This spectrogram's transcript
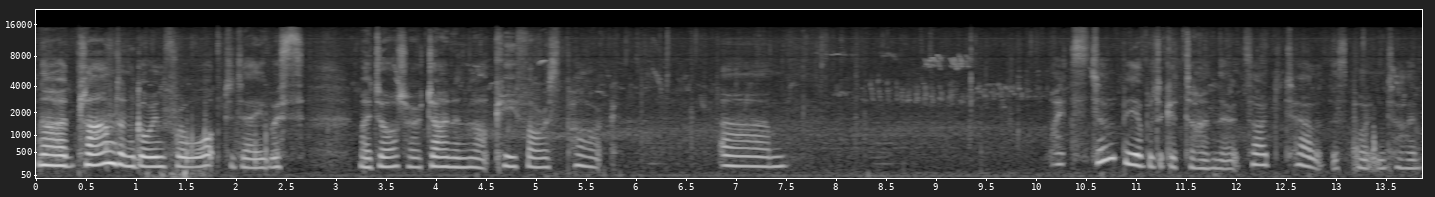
Now I'd planned on going for a walk today with my daughter down in Key Forest Park. Um, might still be able to get down there. It's hard to tell at this point in time.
